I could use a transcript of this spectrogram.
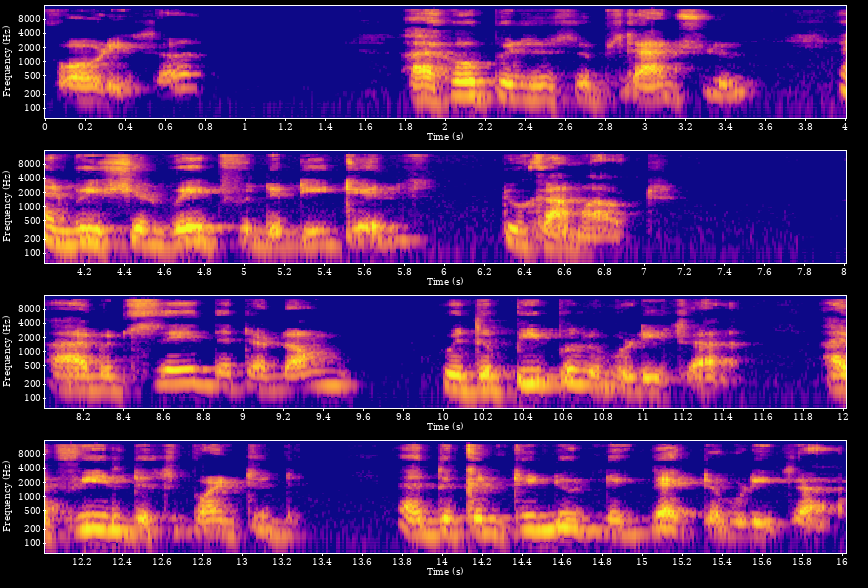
for Orissa. I hope it is substantial and we shall wait for the details to come out. I would say that along with the people of Odisha, I feel disappointed at the continued neglect of Odisha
